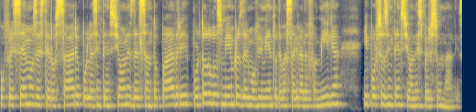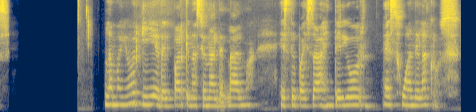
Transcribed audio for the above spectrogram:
Ofrecemos este rosario por las intenciones del Santo Padre, por todos los miembros del movimiento de la Sagrada Familia y por sus intenciones personales. La mayor guía del Parque Nacional del Alma, este paisaje interior, es Juan de la Cruz.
